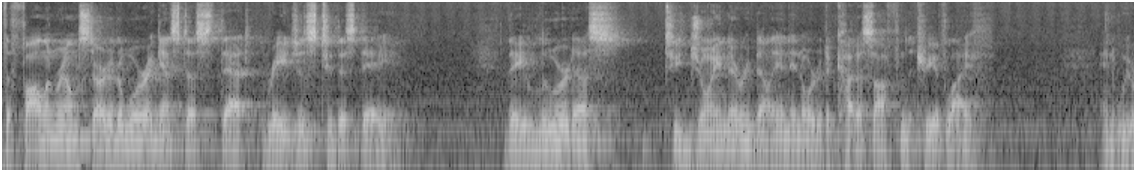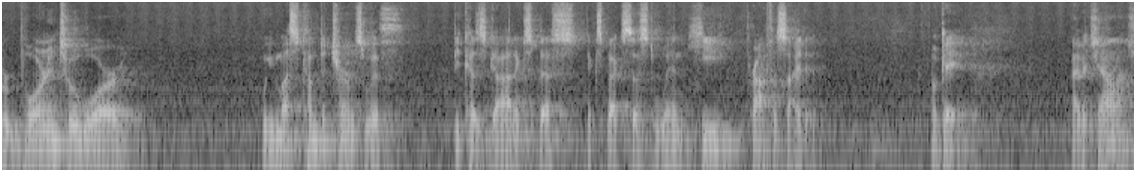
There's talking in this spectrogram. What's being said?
The fallen realm started a war against us that rages to this day. They lured us to join their rebellion in order to cut us off from the tree of life. And we were born into a war we must come to terms with because God expects, expects us to win. He prophesied it. Okay, I have a challenge.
